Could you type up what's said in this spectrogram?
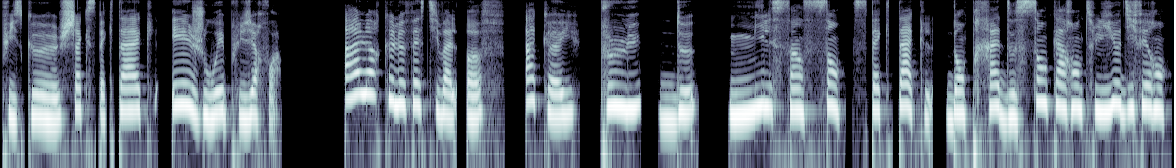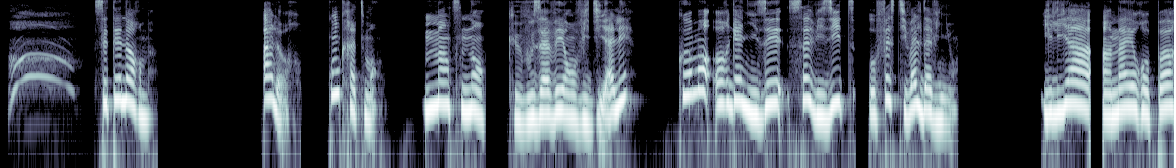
puisque chaque spectacle est joué plusieurs fois. Alors que le festival Off accueille plus de 1500 spectacles dans près de 140 lieux différents. C'est énorme. Alors, concrètement, maintenant que vous avez envie d'y aller, comment organiser sa visite au Festival d'Avignon? Il y a un aéroport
